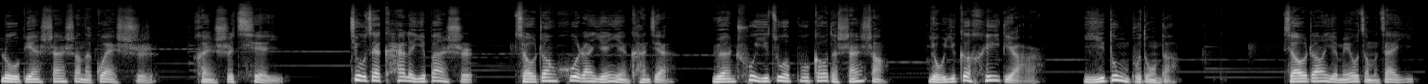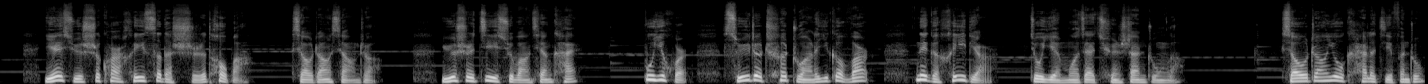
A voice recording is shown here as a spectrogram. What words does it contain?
路边山上的怪石，很是惬意。就在开了一半时，小张忽然隐隐看见远处一座不高的山上有一个黑点儿一动不动的。小张也没有怎么在意，也许是块黑色的石头吧。小张想着。于是继续往前开，不一会儿，随着车转了一个弯那个黑点儿就隐没在群山中了。小张又开了几分钟，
